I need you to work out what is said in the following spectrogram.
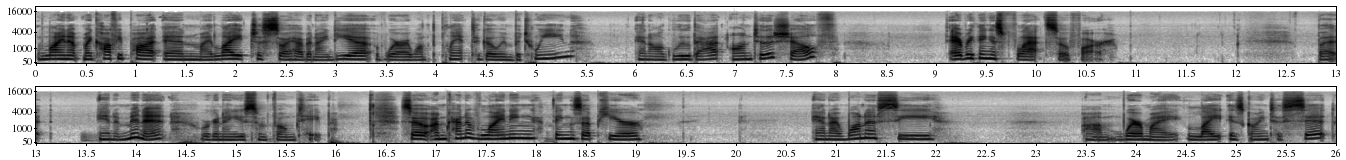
line up my coffee pot and my light just so I have an idea of where I want the plant to go in between. And I'll glue that onto the shelf. Everything is flat so far. But in a minute, we're going to use some foam tape. So I'm kind of lining things up here and I want to see um, where my light is going to sit.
